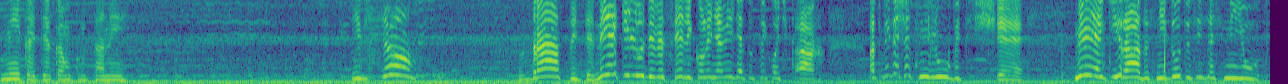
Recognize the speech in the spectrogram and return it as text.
никайте, яка вам крута, не. І все. Здрастуйте. Не які люди веселі, коли не видять у цих очках. А тобі це щось не любить ще. Не які радісні йдуть, усі ся сміють.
